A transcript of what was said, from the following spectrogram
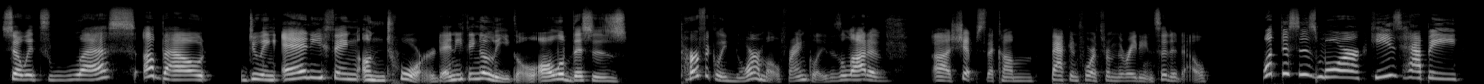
so it's less about doing anything untoward anything illegal all of this is perfectly normal, frankly. There's a lot of uh, ships that come back and forth from the Radiant Citadel. What this is more, he's happy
